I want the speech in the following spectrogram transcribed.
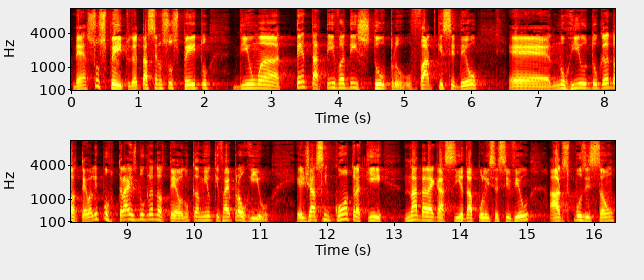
né, suspeito, ele está sendo suspeito de uma tentativa de estupro, o fato que se deu é, no Rio do Grande Hotel, ali por trás do Grande Hotel, no caminho que vai para o Rio. Ele já se encontra aqui na delegacia da Polícia Civil à disposição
